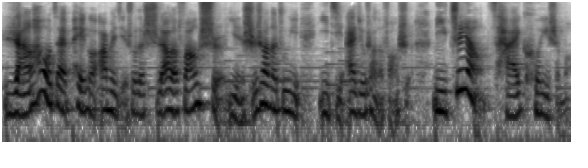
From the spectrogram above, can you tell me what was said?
然后再配合二妹姐说的食疗的方式、饮食上的注意以及艾灸上的方式，你这样才可以什么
